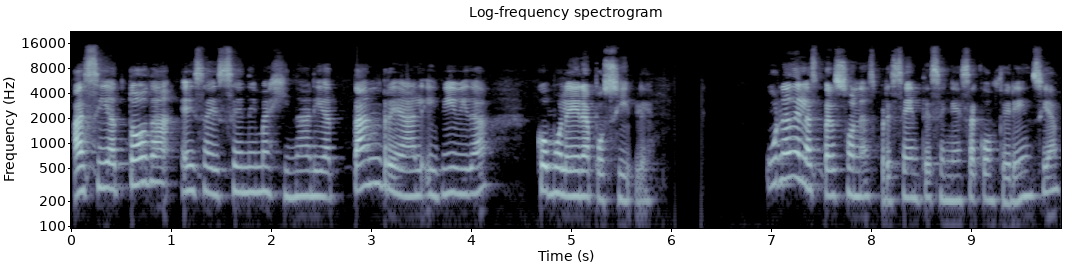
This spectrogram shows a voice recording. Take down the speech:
Hacía toda esa escena imaginaria tan real y vívida como le era posible. Una de las personas presentes en esa conferencia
